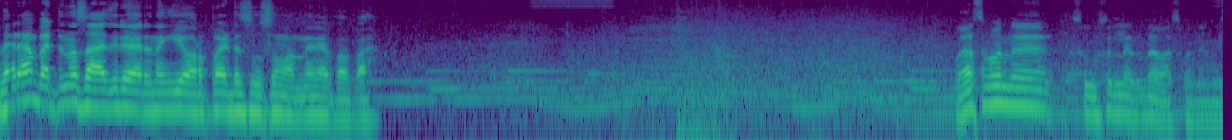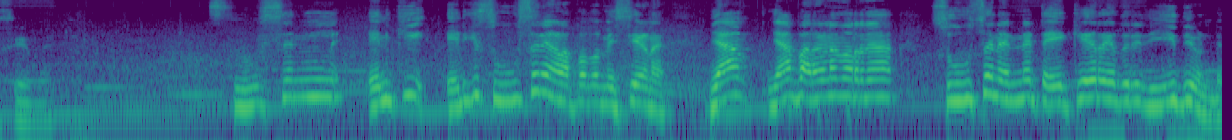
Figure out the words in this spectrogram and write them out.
വരാൻ പറ്റുന്ന സാഹചര്യം ആയിരുന്നെങ്കിൽ ഉറപ്പായിട്ട് സൂസൻ വന്നേനെ പാപ്പ. വാസമോന് സൂസനിൽ എന്താ വാസമോനെ മിസ് ചെയ്യുന്നത് സൂസനിൽ എനിക്ക് എനിക്ക് സൂസനെയാണ് അപ്പൊ മിസ് ചെയ്യണേ. ഞാൻ ഞാൻ പറയണെന്ന് പറഞ്ഞാൽ സൂസൻ എന്നെ ടേക്ക് കെയർ ചെയ്തൊരു രീതിയുണ്ട്.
